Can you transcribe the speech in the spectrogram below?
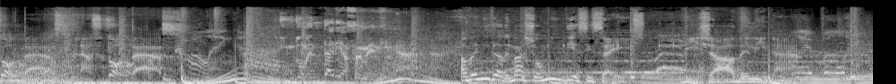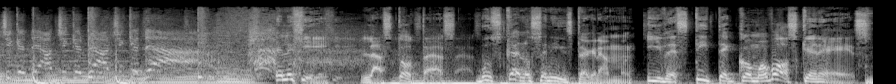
Totas. Las Totas. Indumentaria femenina. Avenida de Mayo 1016. Villa Adelina. Elegí Las Totas. Búscanos en Instagram y vestite como vos querés.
